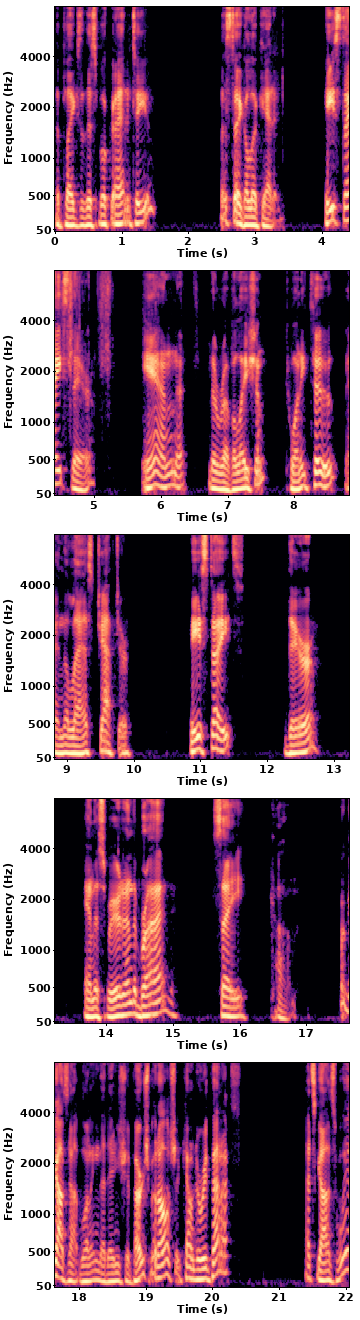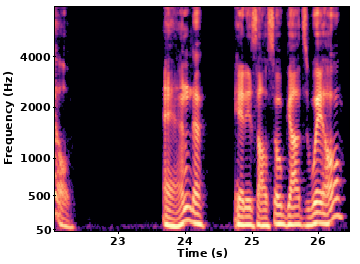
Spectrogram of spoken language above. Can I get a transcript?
the plagues of this book are added to you? Let's take a look at it. He states there in the Revelation 22 in the last chapter, he states there, and the Spirit and the bride say, Come. For God's not willing that any should perish, but all should come to repentance. That's God's will. And it is also God's will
